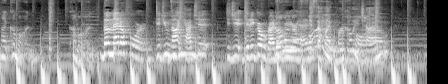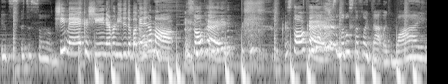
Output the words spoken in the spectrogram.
Like, come on, come on. The metaphor. Did you not mm-hmm. catch it? Did you? Did it go right No, over your no, head? It's the Fine, hyperbole, come on. child. It's it's a song. She mad because she ain't never needed a bucket and a mop. It's okay. it's Yeah, okay. it's just little stuff like that. Like, why?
